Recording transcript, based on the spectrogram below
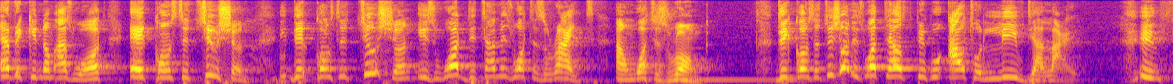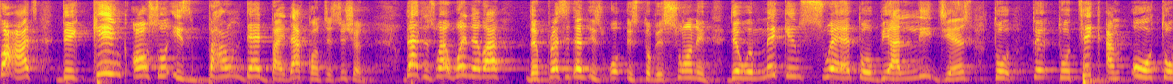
every kingdom has what? A constitution. The constitution is what determines what is right and what is wrong. The constitution is what tells people how to live their life. In fact, the king also is bounded by that constitution. That is why whenever the president is, is to be sworn in, they will make him swear to be allegiance, to, to, to take an oath to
